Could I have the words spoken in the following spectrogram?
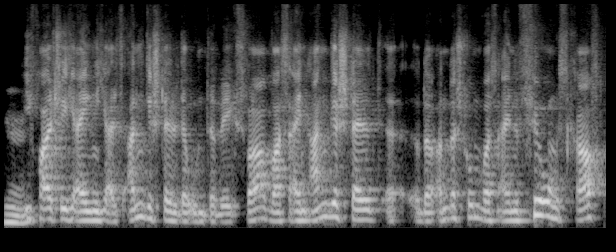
hm. wie falsch ich eigentlich als Angestellter unterwegs war, was ein Angestellter äh, oder andersrum, was eine Führungskraft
